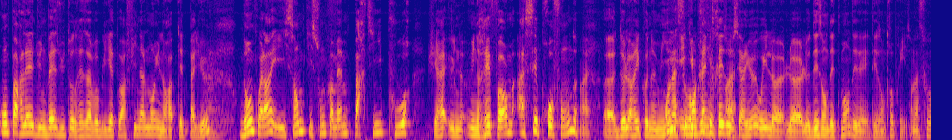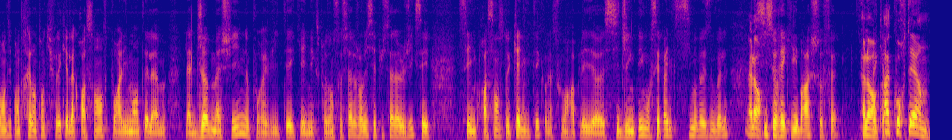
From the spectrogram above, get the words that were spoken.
On parlait d'une baisse du taux de réserve obligatoire, finalement, il n'aura peut-être pas lieu. Donc voilà, il semble qu'ils sont quand même partis pour, je dirais, une, une réforme assez profonde euh, de leur économie On a et qui prennent très au sérieux, oui, le, le, désendettement des, des, entreprises. On a souvent dit pendant très longtemps qu'il fallait qu'il y ait de la croissance pour alimenter la, la job machine, pour éviter qu'il y ait une explosion sociale. Aujourd'hui, c'est plus ça la logique, c'est c'est une croissance de qualité, comme l'a souvent rappelé euh, Xi Jinping. Donc, ce n'est pas une si mauvaise nouvelle Alors, si ce rééquilibrage se fait alors, à court terme,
